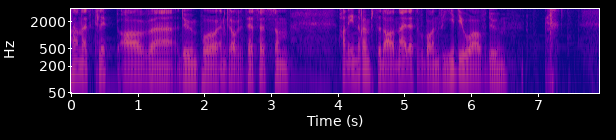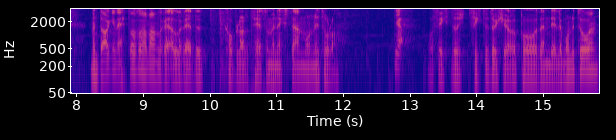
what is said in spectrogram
han et klipp av Doom på en graviditetstest som han innrømte da Nei, dette var bare en video av Doom. Men dagen etter så hadde han allerede kobla det til som en ekstern monitor. da Ja. og fikk det, fikk det til å kjøre på den lille monitoren.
